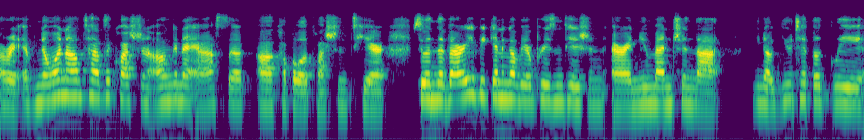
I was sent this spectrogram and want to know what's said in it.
All right, if no one else has a question, I'm going to ask a, a couple of questions here. So in the very beginning of your presentation, Erin, you mentioned that you know, you typically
